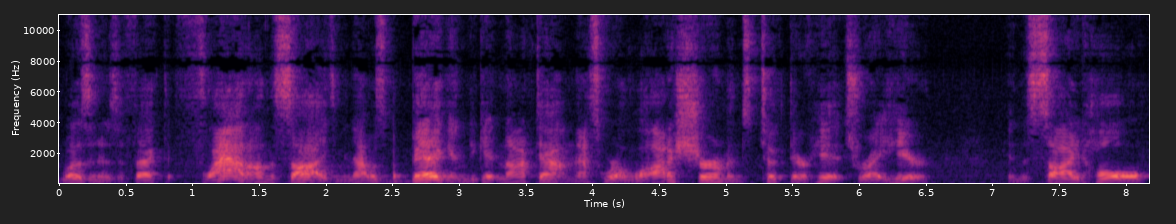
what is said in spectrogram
Wasn't as effective. Flat on the sides. I mean, that was begging to get knocked out, and that's where a lot of Shermans took their hits right here in the side hole,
